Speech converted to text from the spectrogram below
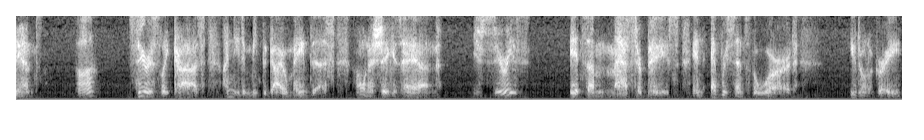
brilliant. Huh? Seriously, Kaz, I need to meet the guy who made this. I want to shake his hand. You serious? It's a masterpiece in every sense of the word. You don't agree?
